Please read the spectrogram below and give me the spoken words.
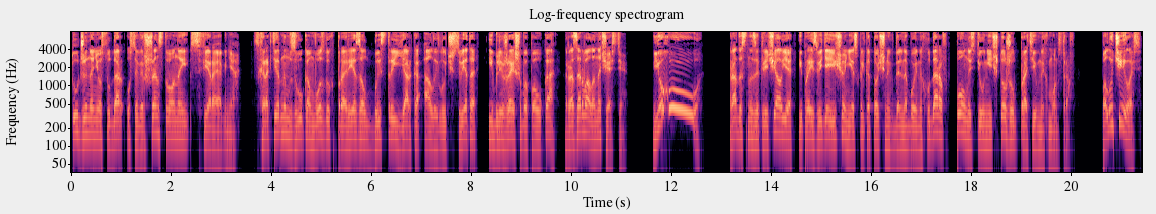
тут же нанес удар усовершенствованной сферой огня. С характерным звуком воздух прорезал быстрый ярко-алый луч света и ближайшего паука разорвало на части. «Юху!» Радостно закричал я и, произведя еще несколько точных дальнобойных ударов, полностью уничтожил противных монстров. «Получилось!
